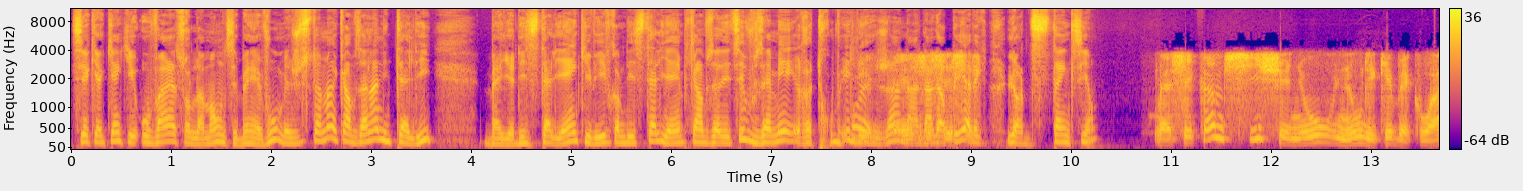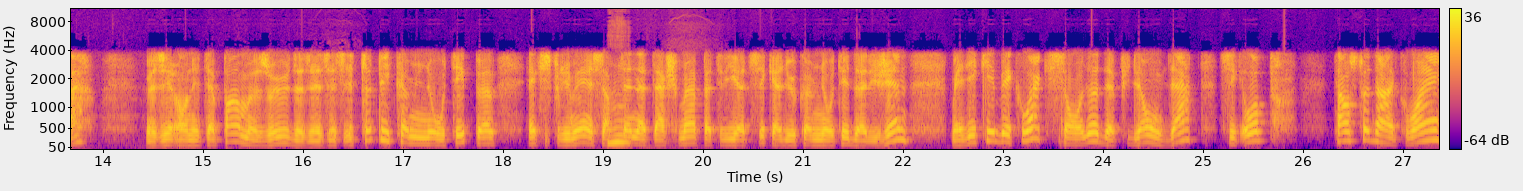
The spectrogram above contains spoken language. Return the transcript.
S'il y a quelqu'un qui est ouvert sur le monde, c'est bien vous. Mais justement, quand vous allez en Italie, ben, il y a des Italiens qui vivent comme des Italiens. Puis quand vous allez, tu sais, vous aimez retrouver les gens ben, dans, leur pays avec leur distinction. Ben, c'est comme si chez nous, nous, les Québécois, je veux dire, on n'était pas en mesure de, Toutes les communautés peuvent exprimer un certain mm. attachement patriotique à leur communauté d'origine, mais les Québécois qui sont là depuis longue date, c'est hop, tasse-toi dans le coin,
